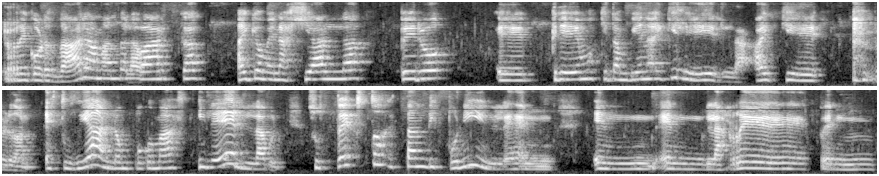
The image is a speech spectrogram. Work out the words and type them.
recordar a Amanda Labarca, hay que homenajearla, pero eh, creemos que también hay que leerla, hay que, perdón, estudiarla un poco más y leerla. Sus textos están disponibles en, en, las redes, en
